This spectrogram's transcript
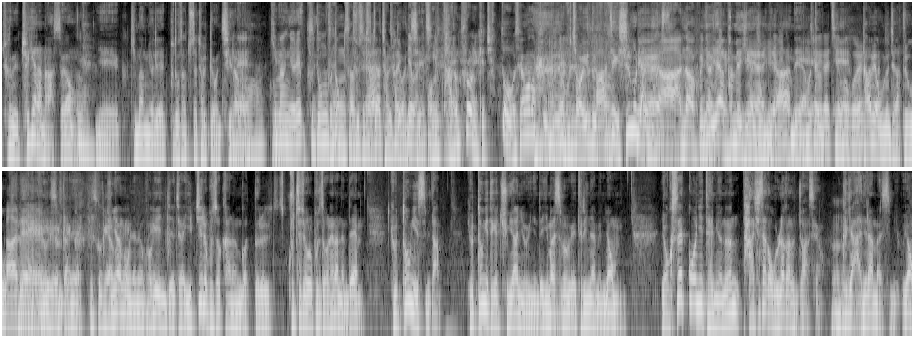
최근에 책이 하나 나왔어요. 네. 예, 그 김학렬의 부동산 투자 절대 원칙이라고. 네. 어, 김학렬의 부동산, 부동산 투자, 투자 절대 원칙. 어, 다른 프로는 이렇게 책도 세워놓고 있는데 저희도 아직 실물이 안 예, 나왔어요. 아, 안 나왔군요. 예약 판매 기간 예, 중입니다. 예, 네, 예. 아무튼 저희가 제목을 다음에 오면 제가 들고 아, 네, 드리겠습니다. 네. 소개하고. 중요한 건 뭐냐면 거기 네. 이제 제가 입지를 분석하는 것들을 구체적으로 분석을 해놨는데 교통이 있습니다. 교통이 되게 중요한 요인인데 이 말씀을 왜 드리냐면요. 역세권이 되면은 다 시세가 올라가는 줄 아세요. 음. 그게 아니란 말씀이고요.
